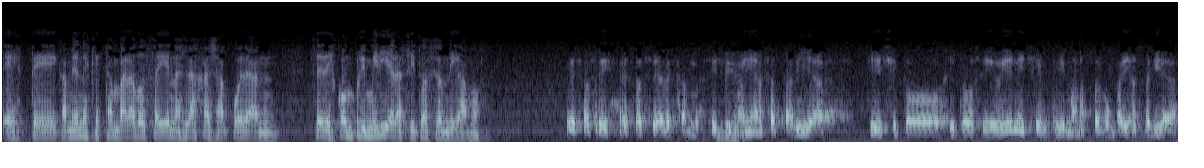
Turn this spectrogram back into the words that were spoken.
este camiones que están varados ahí en las lajas ya puedan, se descomprimiría la situación, digamos. Es así, es así, Alejandro. Sí, sí, mañana ya estaría, si, si todo si todo sigue bien y si el clima nos acompaña, sería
